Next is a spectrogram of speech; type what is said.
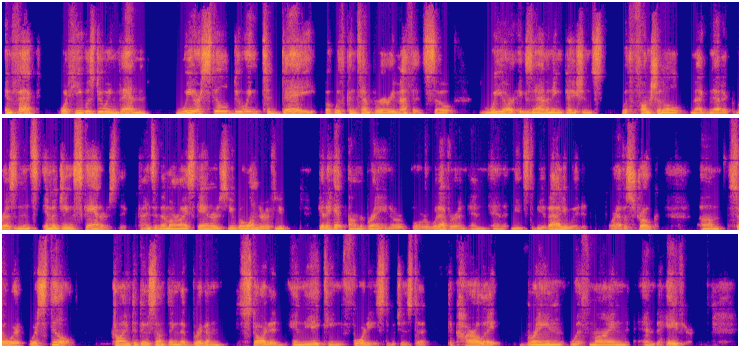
In fact, what he was doing then, we are still doing today, but with contemporary methods. So we are examining patients with functional magnetic resonance imaging scanners, the kinds of MRI scanners you go under if you get a hit on the brain or, or whatever, and, and, and it needs to be evaluated or have a stroke. Um, so we're, we're still trying to do something that Brigham started in the 1840s, which is to, to correlate brain with mind and behavior.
